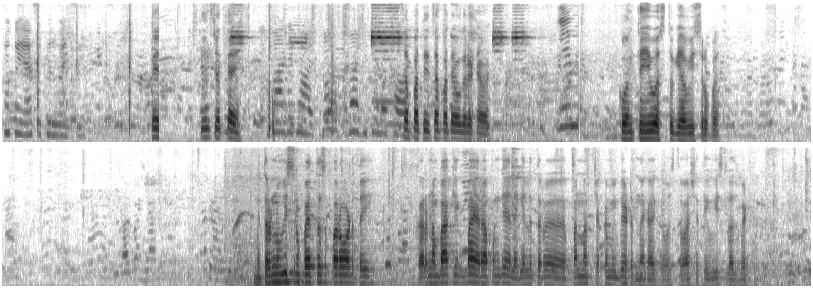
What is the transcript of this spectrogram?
हो काय असं फिरवायचं काय? ठेवायचं भाजी चपाती चपात्या वगैरे ठेवा. कोणतीही वस्तू घ्या वीस रुपयात मित्रांनो वीस रुपयात तसं परवडतंय. कारण बाकी बाहेर आपण घ्यायला गेलं तर अं, पन्नासच्या कमी भेटत नाही काय काय वस्तू. अशा ते वीसलाच भेटतात.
